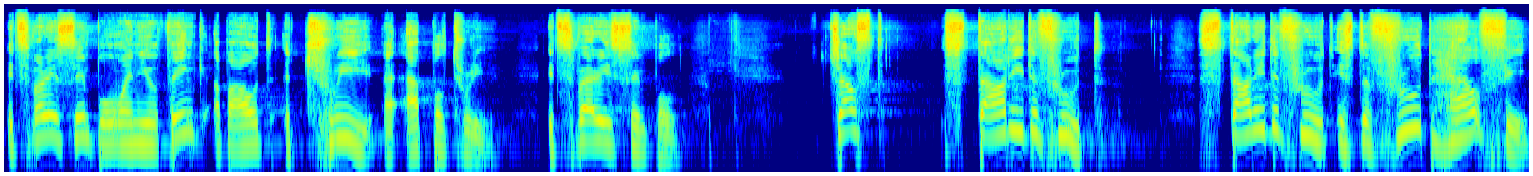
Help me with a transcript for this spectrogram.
It's very simple. When you think about a tree, an apple tree, it's very simple. Just study the fruit. Study the fruit. Is the fruit healthy?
